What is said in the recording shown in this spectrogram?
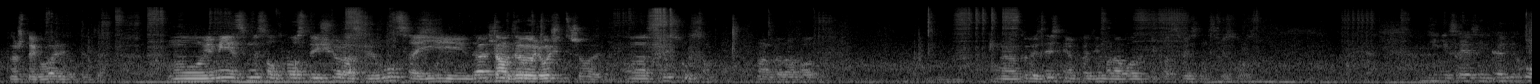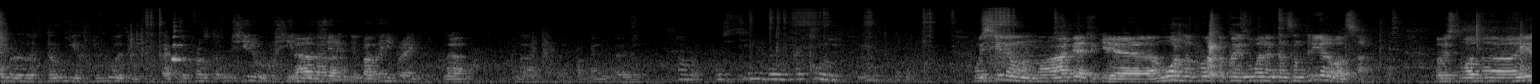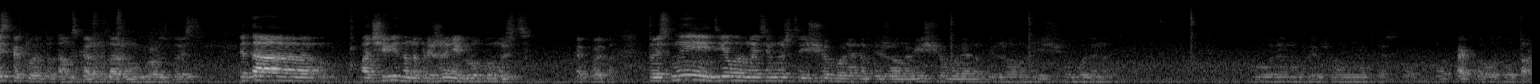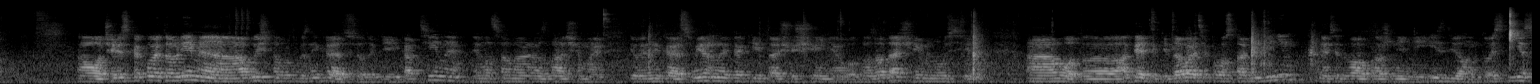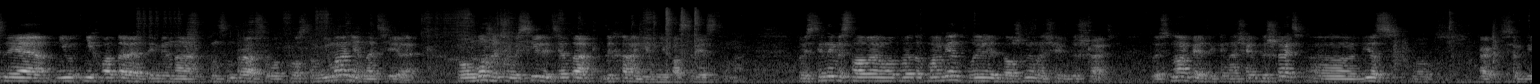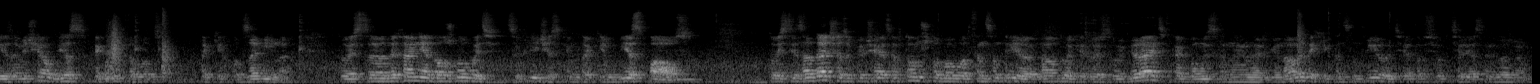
то, что я говорил где-то. Ну, имеет смысл просто еще раз вернуться и дальше Там это очень тяжело. э, с ресурсом надо работать. Э, То есть здесь необходимо работать непосредственно с ресурсом. А если никаких образов других не будет возникать, вы просто усиливаем, усиливаем, Да, да, усиливаем, да. и пока не пройдет. Да, да, пока не пойдет. А Усиливаем каким? методом? Усилием, опять-таки, можно просто произвольно концентрироваться. То есть вот э, есть какой-то там, скажем, зажим в. То есть это очевидно напряжение группы мышц какой-то. То есть мы делаем эти мышцы еще более напряженными, еще более напряженными, еще более, нап- более напряженными. То есть вот, вот как-то вот, вот так вот. Через какое-то время обычно возникают все-таки и картины эмоционально значимые, и возникают смежные какие-то ощущения. Вот, но задача именно усилить. А, вот, э, опять-таки, давайте просто объединим эти два упражнения и сделаем. То есть, если не, не хватает именно концентрации, вот просто внимания на теле, то вы можете усилить это дыханием непосредственно. То есть, иными словами, вот в этот момент вы должны начать дышать. То есть, ну, опять-таки, начать дышать э, без, вот, как Сергей замечал, без каких-то вот таких вот заминок. То есть, э, дыхание должно быть циклическим таким, без пауз. То есть и задача заключается в том, чтобы вот концентрировать на вдохе, то есть вы убираете как бы мысленную энергию, на выдохе концентрируете это все в телесный зажим.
